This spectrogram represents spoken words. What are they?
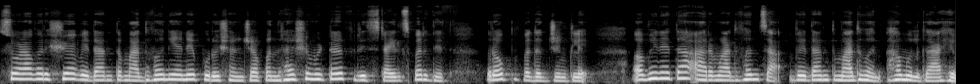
सोळा वर्षीय वेदांत माधवन याने पुरुषांच्या पंधराशे मीटर फ्रीस्टाईल स्पर्धेत रौप्य पदक जिंकले. अभिनेता आर माधवनचा वेदांत माधवन हा मुलगा आहे.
